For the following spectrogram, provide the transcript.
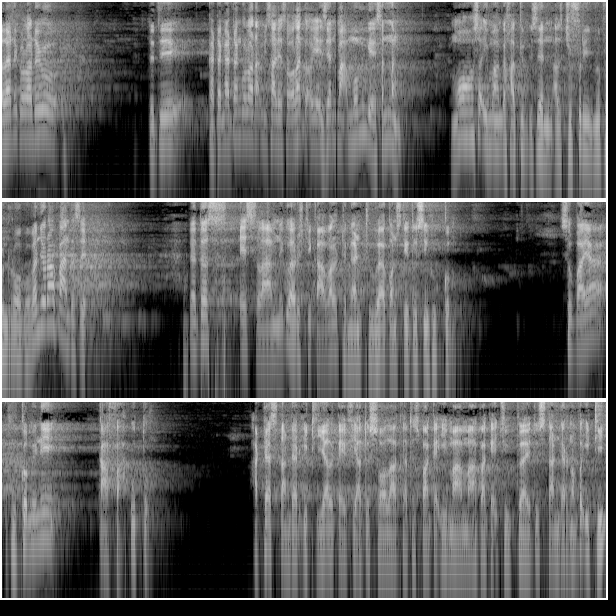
Oleh kalau niku jadi kadang-kadang kalau nak misalnya sholat kok ya izin makmum gitu seneng. Masa Imam Habib Zain Al Jufri mlebu neraka kan ora pantes ya. Terus Islam niku harus dikawal dengan dua konstitusi hukum. Supaya hukum ini kafah utuh. Ada standar ideal kaifiatus sholat, kados pakai imamah, pakai jubah itu standar nopo ide,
